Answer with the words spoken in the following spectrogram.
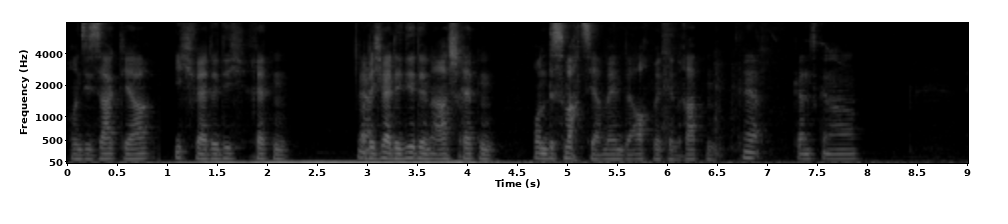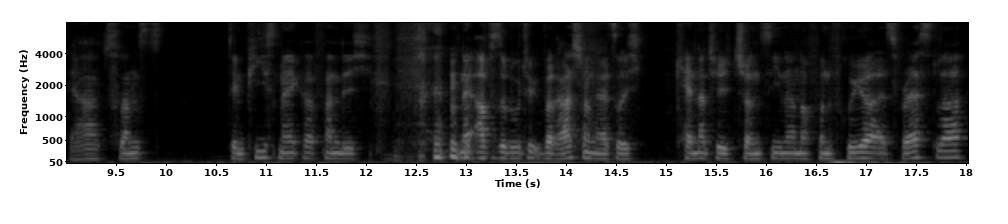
und sie sagt, ja, ich werde dich retten. Ja. Und ich werde dir den Arsch retten. Und das macht sie am Ende auch mit den Ratten. Ja, ganz genau. Ja, sonst den Peacemaker fand ich eine absolute Überraschung. Also ich kenne natürlich John Cena noch von früher als Wrestler.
